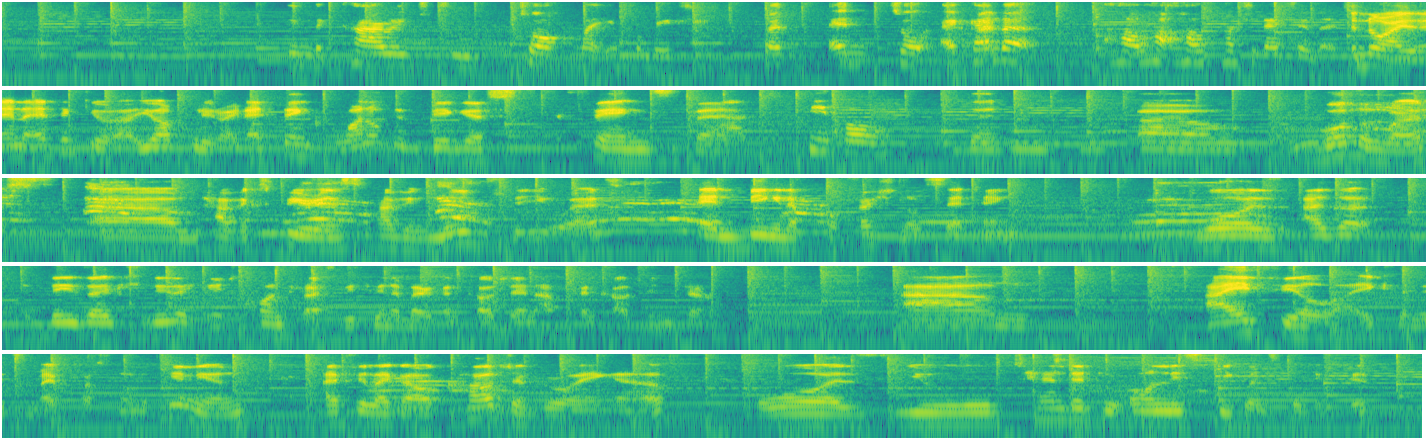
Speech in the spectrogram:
in the courage to talk my information. But, and so I kind of, how, how, how, should I say that? No, I, and I think you're, you're absolutely right. I think one of the biggest things that People, that um, both of us um, have experienced having moved to the US and being in a professional setting was as a there's a there's a huge contrast between American culture and African culture in general. Um, I feel like, and this is my personal opinion, I feel like our culture growing up was you tended to only speak when spoken to.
